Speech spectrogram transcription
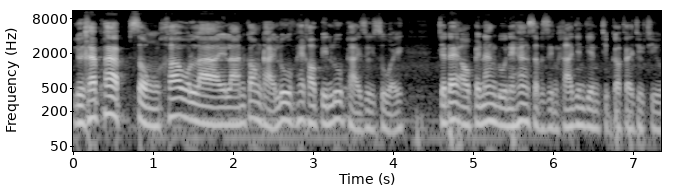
หรือแคปภาพส่งเข้าไลน์ร้านกล้องถ่ายรูปให้เขาปริ้นรูปถ่ายสวยๆ จะได้เอาไปนั่งดูในห้างสรรพสินค้าเย็นๆ จิบกาแฟชิว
